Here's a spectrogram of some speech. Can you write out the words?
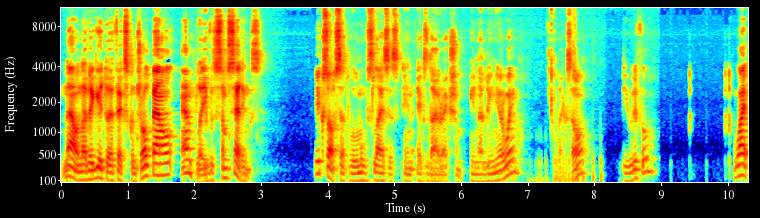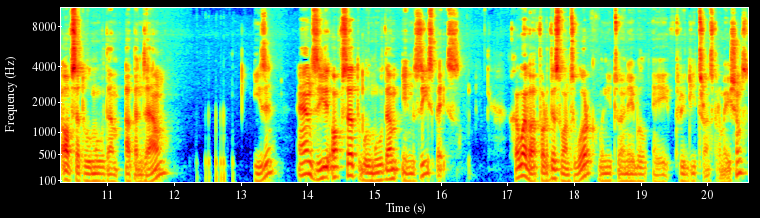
Now navigate to FX Control Panel and play with some settings. X offset will move slices in X direction in a linear way, like so. Beautiful. Y offset will move them up and down. Easy. And Z offset will move them in Z space. However, for this one to work, we need to enable a 3D transformations.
